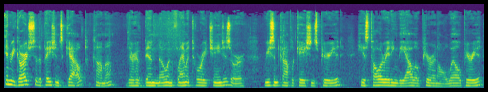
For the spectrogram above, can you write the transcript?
In regards to the patient's gout, comma, there have been no inflammatory changes or recent complications, period. He is tolerating the allopurinol well, period.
